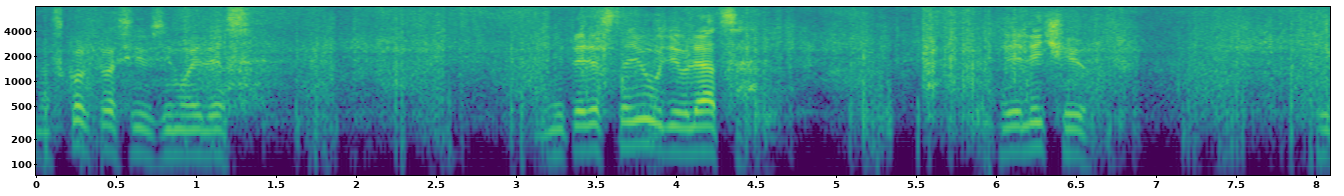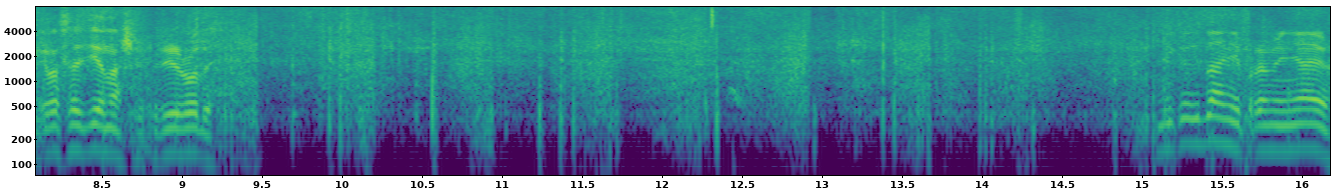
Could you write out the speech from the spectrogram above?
Насколько красив зимой лес. Не перестаю удивляться величию и красоте нашей природы. Никогда не променяю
